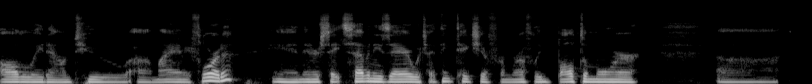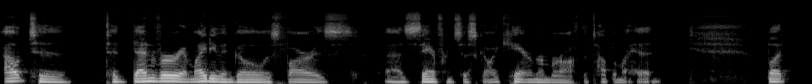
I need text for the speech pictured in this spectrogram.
all the way down to uh, Miami, Florida. And Interstate 70s there, which I think takes you from roughly Baltimore uh, out to to Denver. It might even go as far as as San Francisco. I can't remember off the top of my head. But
